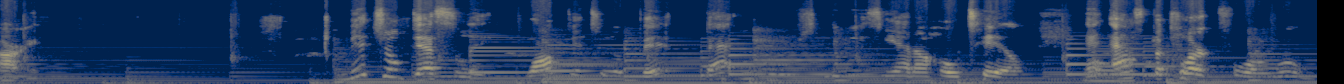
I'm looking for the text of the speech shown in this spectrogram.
All right. Mitchell Desolate walked into a Baton Rouge, Louisiana hotel and asked the clerk for a room.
